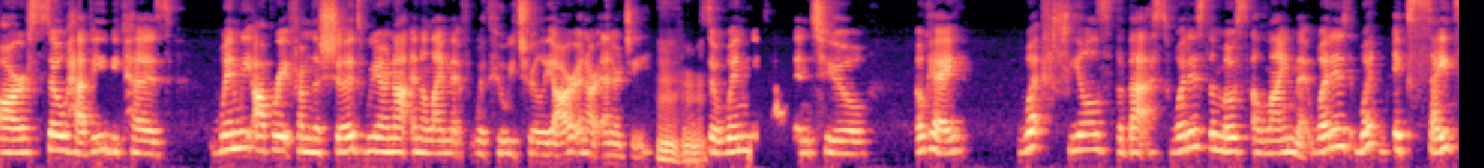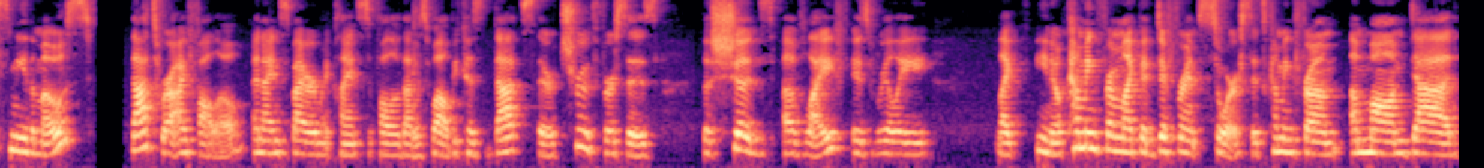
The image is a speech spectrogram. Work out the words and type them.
are so heavy because when we operate from the shoulds, we are not in alignment with who we truly are and our energy. Mm-hmm. So when we tap into okay, what feels the best? What is the most alignment? What is what excites me the most? That's where I follow and I inspire my clients to follow that as well because that's their truth versus the shoulds of life is really like, you know, coming from like a different source. It's coming from a mom, dad,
